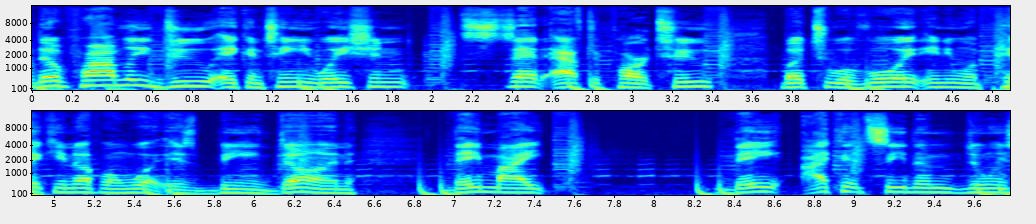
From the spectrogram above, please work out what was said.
They'll probably do a continuation set after part two, but to avoid anyone picking up on what is being done, they might they I could see them doing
